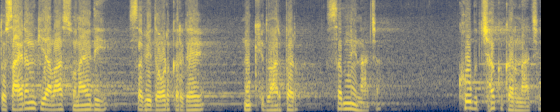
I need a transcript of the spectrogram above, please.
तो सायरन की आवाज़ सुनाई दी, सभी दौड़ कर गए, मुख्य द्वार पर सबने नाचा। खूब छक कर नाचे।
